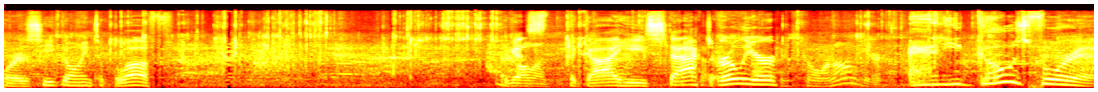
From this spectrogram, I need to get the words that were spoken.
Or is he going to bluff against the guy he stacked earlier? What's going on here? And he goes for it.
